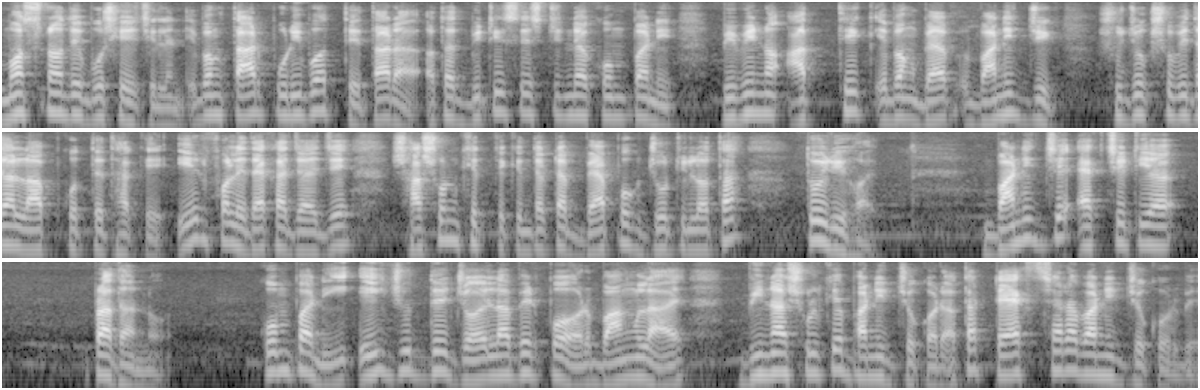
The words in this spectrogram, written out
মসনদে বসিয়েছিলেন এবং তার পরিবর্তে তারা, অর্থাৎ ব্রিটিশ ইস্ট ইন্ডিয়া কোম্পানি, বিভিন্ন আর্থিক এবং বাণিজ্যিক সুযোগ সুবিধা লাভ করতে থাকে। এর ফলে দেখা যায় যে শাসন ক্ষেত্রে কিন্তু একটা ব্যাপক জটিলতা তৈরি হয়। বাণিজ্যে একচেটিয়া প্রাধান্য। কোম্পানি এই যুদ্ধে জয়লাভের পর বাংলায় বিনা শুল্কে বাণিজ্য করে অর্থাৎ ট্যাক্স ছাড়া বাণিজ্য করবে।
